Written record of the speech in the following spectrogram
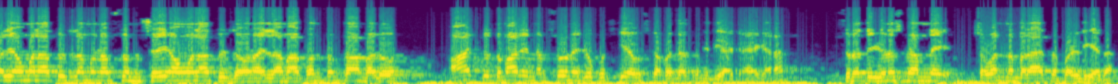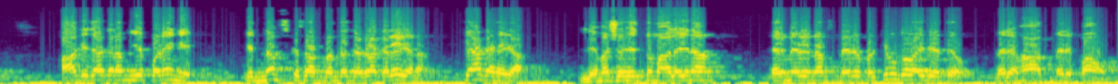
فلیوم لا تظلم نفس شیئا ولا تجزون الا ما کنتم تعملون۔ آج تو تمہارے نفسوں نے جو کچھ کیا، اس کا بدلہ تمہیں دیا جائے گا نا۔ سورت یونس میں ہم نے چون نمبر آیت میں پڑھ لیا تھا۔ آگے جا کر ہم یہ پڑھیں گے کہ نفس کے ساتھ بندہ جھگڑا کرے گا نا، کیا کہے گا؟ لما شہید تم علینا اے میرے نفس، میرے اوپر کیوں گواہی دیتے ہو؟ میرے ہاتھ، میرے پاؤں۔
